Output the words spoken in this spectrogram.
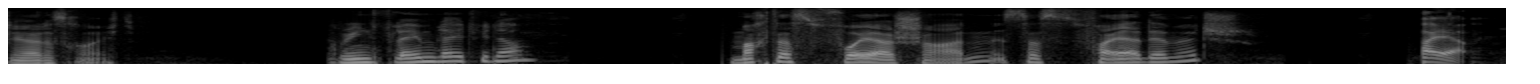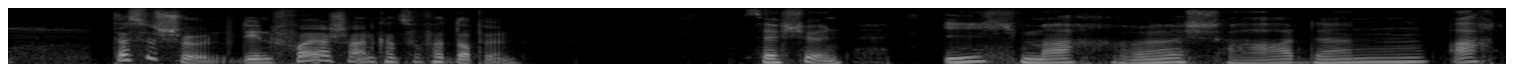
Ja, das reicht. Green Flame Blade wieder? Macht das Feuerschaden? Ist das Fire Damage? Fire. Das ist schön. Den Feuerschaden kannst du verdoppeln. Sehr schön. Ich mache Schaden 8.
